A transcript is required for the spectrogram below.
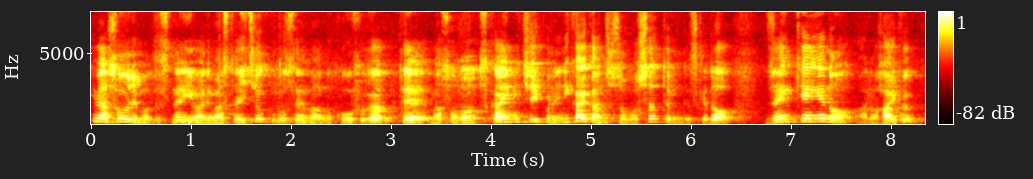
今、総理もですね言われました1億5000万の交付があって、まあ、その使い道これ、二階幹事長もおっしゃってるんですけど、全県へのあの配布、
